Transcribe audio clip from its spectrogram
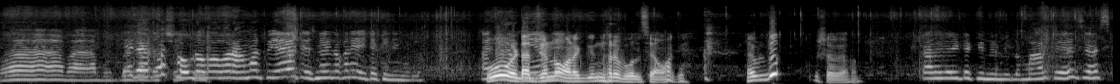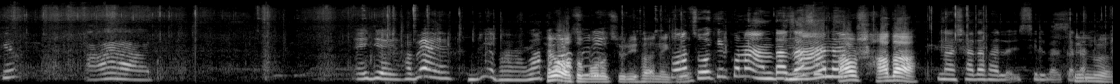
বাবা এই সৌরভ আবার আমার পেয়ে স্টেশনারি দোকানে এইটা কিনে নিল। ও ওটার জন্য অনেকদিন ধরে বলছে আমাকে। এখন। কারণ এইটা কিনে নিল মা পেয়েছে আজকে। আর এই যে হবে হে অত বড় চুরি হয় নাকি? চোখের কোনো আন্দাজ না আছে? না সাদা। না সাদা ভালো সিলভার কালার সিলভার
